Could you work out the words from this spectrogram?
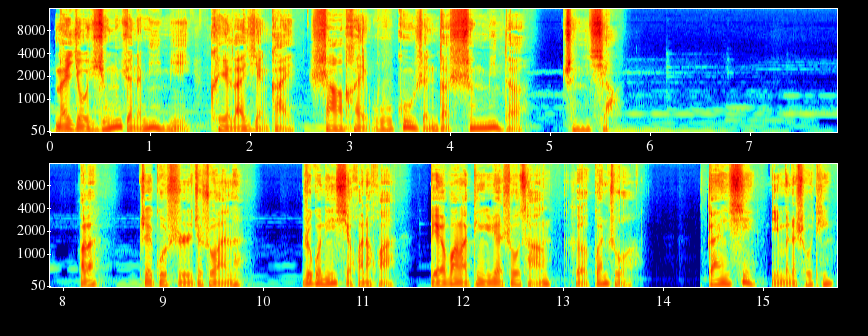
没有永远的秘密可以来掩盖杀害无辜人的生命的真相。好了，这故事就说完了。如果您喜欢的话，别忘了订阅、收藏和关注我。感谢你们的收听。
